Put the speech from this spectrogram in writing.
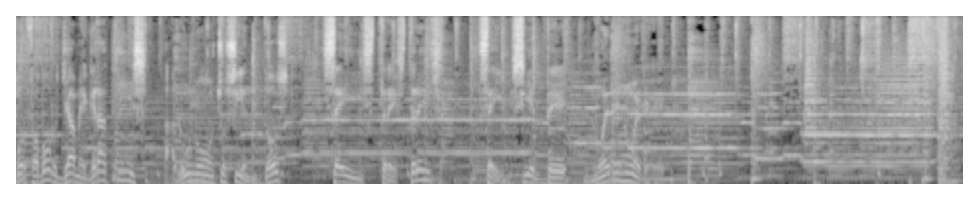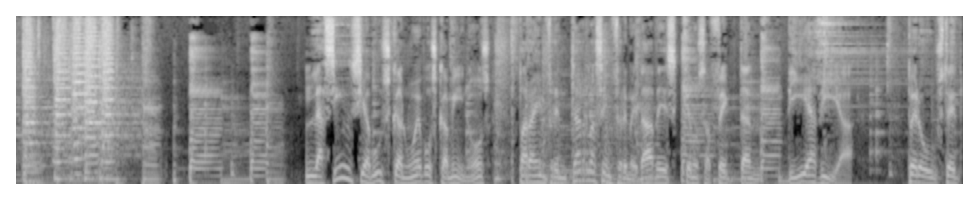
por favor llame gratis al 1-800-633-6799. La ciencia busca nuevos caminos para enfrentar las enfermedades que nos afectan día a día. Pero usted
